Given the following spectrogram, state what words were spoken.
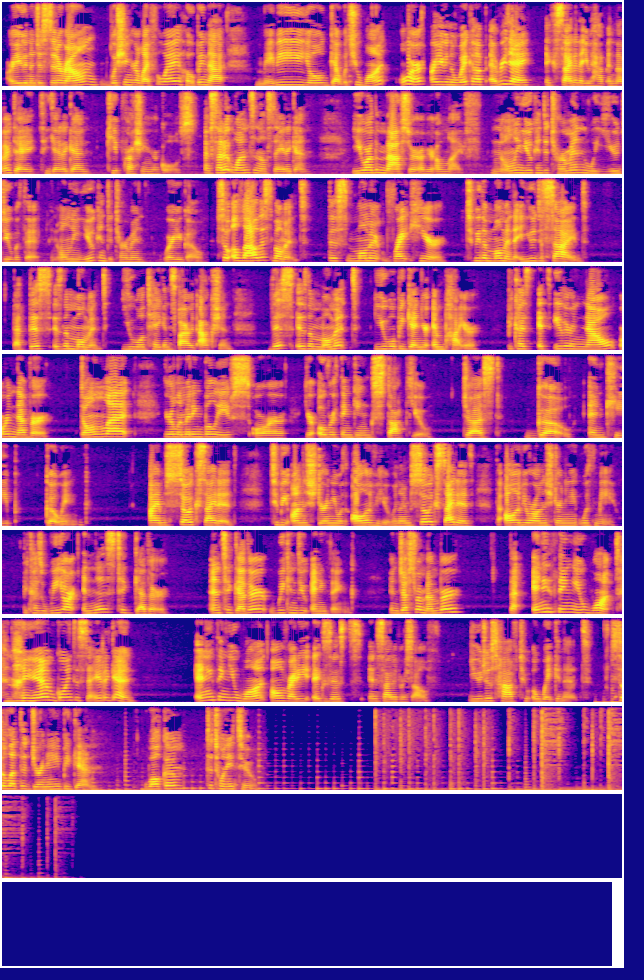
Are you gonna just sit around wishing your life away, hoping that maybe you'll get what you want? Or are you gonna wake up every day excited that you have another day to yet again keep crushing your goals? I've said it once and I'll say it again. You are the master of your own life, and only you can determine what you do with it, and only you can determine where you go. So allow this moment, this moment right here, to be the moment that you decide that this is the moment you will take inspired action. This is the moment you will begin your empire because it's either now or never. Don't let your limiting beliefs or your overthinking stop you. Just go and keep going. I am so excited to be on this journey with all of you, and I'm so excited that all of you are on this journey with me because we are in this together. And together we can do anything. And just remember that anything you want, and I am going to say it again, anything you want already exists inside of yourself. You just have to awaken it. So let the journey begin. Welcome to twentytoo.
